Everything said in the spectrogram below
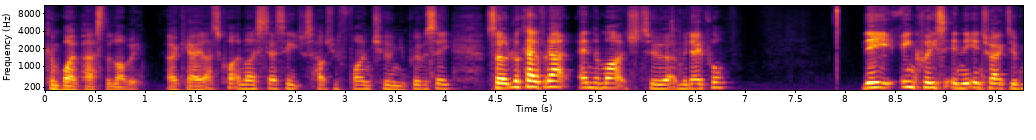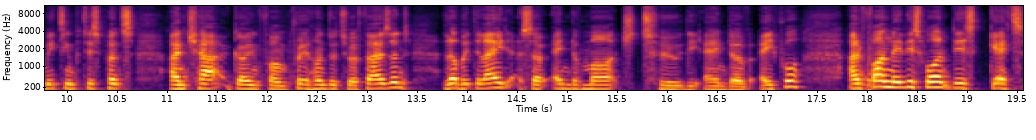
can bypass the lobby. Okay, that's quite a nice setting. It just helps you fine tune your privacy. So look out for that end of March to uh, mid-April. The increase in the interactive meeting participants and chat going from 300 to 1,000, a little bit delayed, so end of March to the end of April. And finally, this one, this gets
